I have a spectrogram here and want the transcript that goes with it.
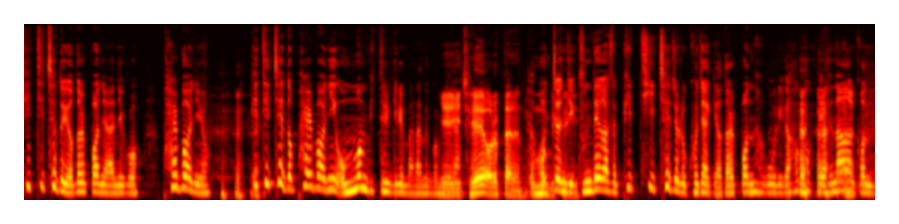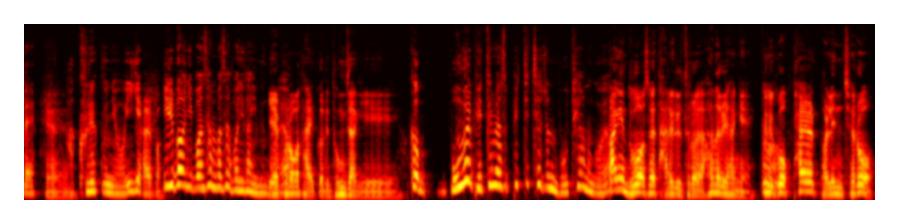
PT체도 8번이 아니고 8번이요. PT체도 8번이 온몸 비틀기를 말하는 겁니다. 예, 제일 어렵다는 온몸 어쩐지 비틀기. 군대 가서 PT 체조를 고작 8번 하고 우리가 헉헉대진 않을 건데. 예. 아, 그랬군요. 이게 8번. 1번, 2번, 3번, 4번이 다 있는 예, 거예요? 번호가 다 있거든 동작이. 그 몸을 비틀면서 PT 체조는 뭐 어떻게 하는 거예요? 땅에 누워서 다리를 들어요 하늘을 향해. 그리고 어. 팔 벌린 채로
